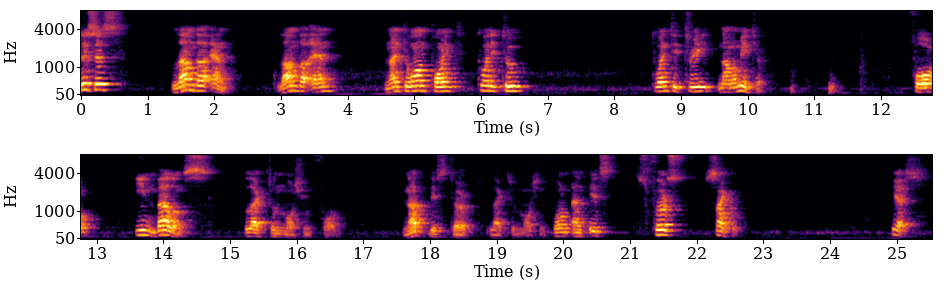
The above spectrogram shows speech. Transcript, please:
this is lambda n. Lambda n 91.22 23 nanometer for in-balance electron motion form not disturbed electron motion form and its first cycle. Yes.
